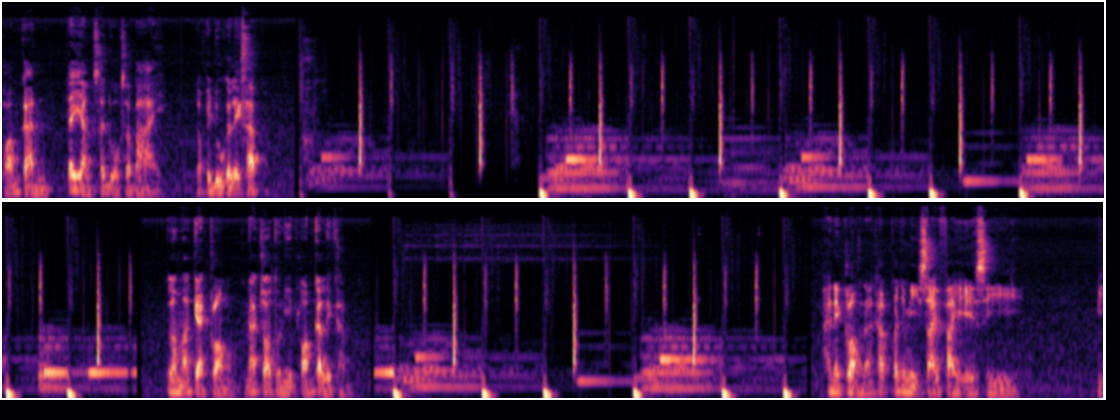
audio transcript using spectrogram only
พร้อมกันได้อย่างสะดวกสบาย เราไปดูกันเลยครับเรามาแกะกล่องหน้าจอตัวนี้พร้อมกันเลยครับายในกล่องนะครับก็จะมีสายไฟ AC มี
